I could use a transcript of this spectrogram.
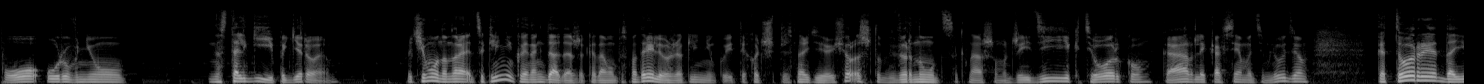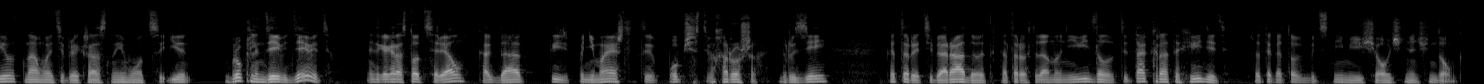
по уровню ностальгии по героям. Почему нам нравится клиника иногда даже, когда мы посмотрели уже клинику, и ты хочешь пересмотреть ее еще раз, чтобы вернуться к нашему JD, к Терку, Карли, ко всем этим людям, которые дают нам эти прекрасные эмоции. И Бруклин 9.9 это как раз тот сериал, когда ты понимаешь, что ты в обществе хороших друзей, которые тебя радуют, которых ты давно не видел, и ты так рад их видеть, что ты готов быть с ними еще очень-очень долго.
